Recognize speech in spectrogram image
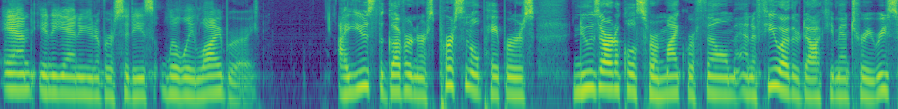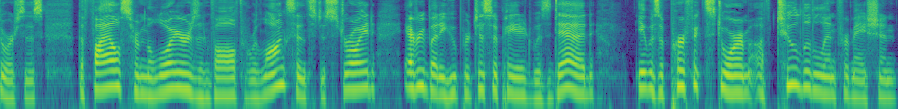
and Indiana University's Lilly Library. I used the governor's personal papers, news articles from microfilm, and a few other documentary resources. The files from the lawyers involved were long since destroyed. Everybody who participated was dead. It was a perfect storm of too little information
